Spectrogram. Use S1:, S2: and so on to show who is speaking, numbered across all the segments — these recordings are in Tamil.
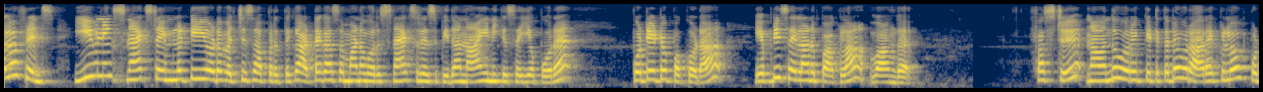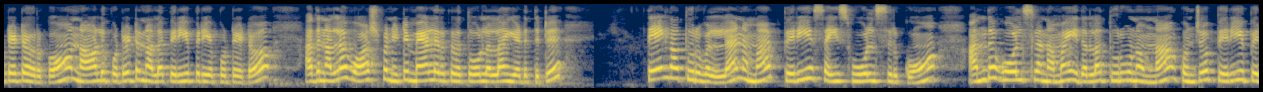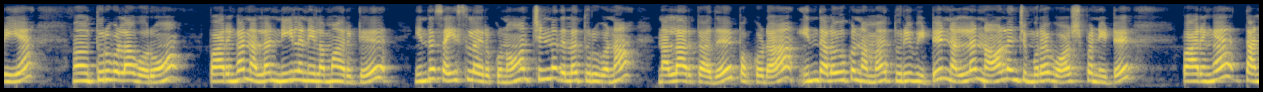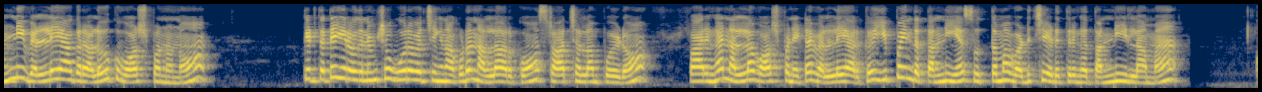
S1: ஹலோ ஃப்ரெண்ட்ஸ் ஈவினிங் ஸ்நாக்ஸ் டைமில் டீயோட வச்சு சாப்பிட்றதுக்கு அட்டகாசமான ஒரு ஸ்நாக்ஸ் ரெசிபி தான் நான் இன்றைக்கி செய்ய போகிறேன் பொட்டேட்டோ பக்கோடா. எப்படி செய்யலான்னு பார்க்கலாம். வாங்க. ஃபஸ்ட்டு நான் வந்து ஒரு கிட்டத்தட்ட ஒரு அரை கிலோ பொட்டேட்டோ இருக்கும். நாலு பொட்டேட்டோ நல்லா பெரிய பெரிய பொட்டேட்டோ அதை நல்லா வாஷ் பண்ணிவிட்டு மேலே இருக்கிற தோலெல்லாம் எடுத்துகிட்டு தேங்காய் துருவலில் நம்ம பெரிய சைஸ் ஹோல்ஸ் இருக்கும். அந்த ஹோல்ஸில் நம்ம இதெல்லாம் துருவினோம்னா கொஞ்சம் பெரிய பெரிய துருவலாக வரும். பாருங்கள் நல்லா நீள நீளமாக இருக்குது இந்த சைஸில் இருக்கணும். சின்னதெல்லாம் துருவனா நல்லா இருக்காது பக்கோடா. இந்த அளவுக்கு நம்ம துருவிட்டு நல்லா நாலஞ்சு முறை வாஷ் பண்ணிவிட்டு பாருங்கள் தண்ணி வெள்ளையாகிற அளவுக்கு வாஷ் பண்ணணும். கிட்டத்தட்ட இருபது நிமிஷம் ஊற வச்சிங்கன்னா கூட நல்லாயிருக்கும் ஸ்டார்ச் எல்லாம் போயிடும். பாருங்கள் நல்லா வாஷ் பண்ணிட்டா வெள்ளையாக இருக்குது இப்போ இந்த தண்ணியை சுத்தமாக வடித்து எடுத்துருங்க. தண்ணி இல்லாமல்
